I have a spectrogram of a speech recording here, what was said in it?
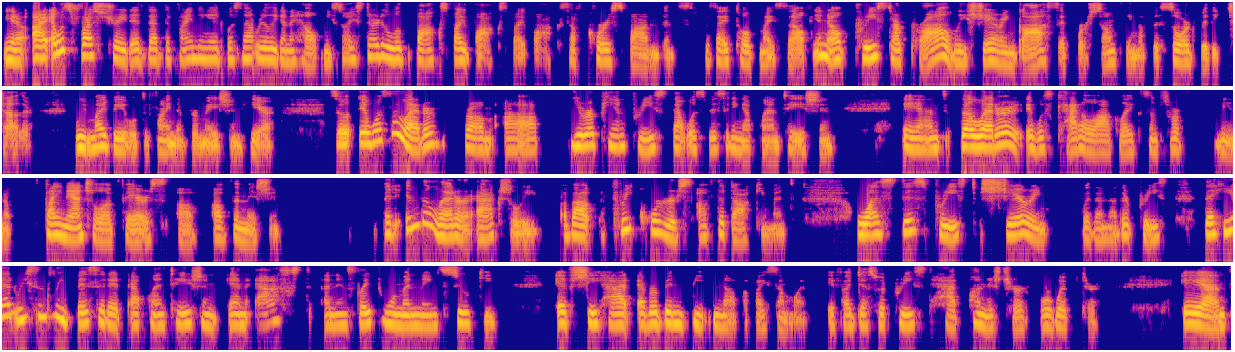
you know, I, I was frustrated that the finding aid was not really going to help me. So I started to look box by box by box of correspondence because I told myself, you know, priests are probably sharing gossip or something of the sort with each other. We might be able to find information here. So it was a letter from a European priest that was visiting a plantation. And the letter, it was cataloged like some sort of, you know, financial affairs of, of the mission. But in the letter, actually, about three quarters of the document was this priest sharing with another priest that he had recently visited a plantation and asked an enslaved woman named Suki if she had ever been beaten up by someone, if a Jesuit priest had punished her or whipped her. And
